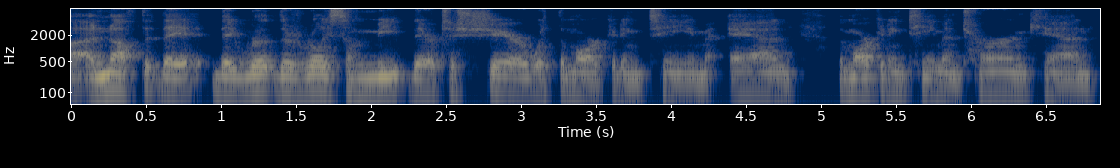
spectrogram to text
uh, enough that they they re- there's really some meat there to share with the marketing team. And the marketing team in turn can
